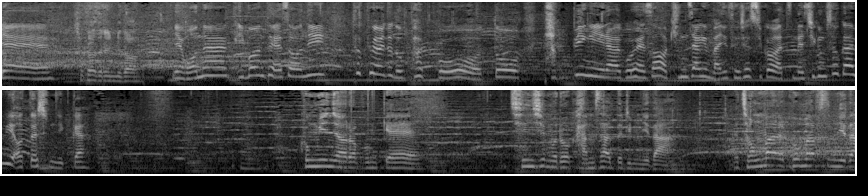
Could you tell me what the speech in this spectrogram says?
예. 축하드립니다. 예, 워낙 이번 대선이 투표율도 높았고 또 박빙이라고 해서 긴장이 많이 되셨을 것 같은데 지금 소감이 어떠십니까? 국민 여러분께 진심으로 감사드립니다. 정말 고맙습니다.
